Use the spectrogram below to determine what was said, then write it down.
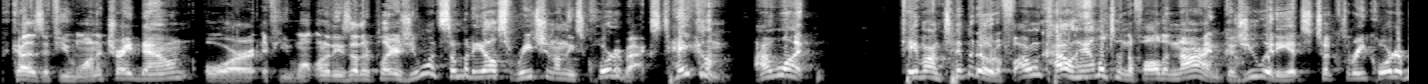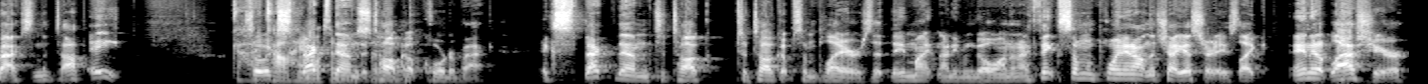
because if you want to trade down or if you want one of these other players, you want somebody else reaching on these quarterbacks. Take them. I want Kayvon Thibodeaux to fall. I want Kyle Hamilton to fall to nine because you idiots took three quarterbacks in the top eight. God, so Kyle expect Hamilton them to so talk good. up quarterback. Expect them to talk to talk up some players that they might not even go on. And I think someone pointed out in the chat yesterday, he's like, they ended up last year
